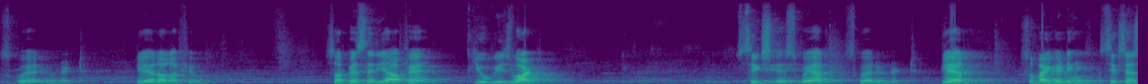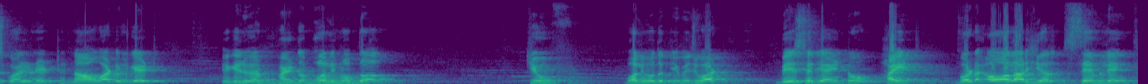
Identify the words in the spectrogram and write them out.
square unit. Clear all of you? Surface area of a cube is what? 6 a square square unit. Clear? So by getting 6 a square unit now what will get? Again we have to find the volume of the cube. Volume of the cube is what base area into height but all are here same length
